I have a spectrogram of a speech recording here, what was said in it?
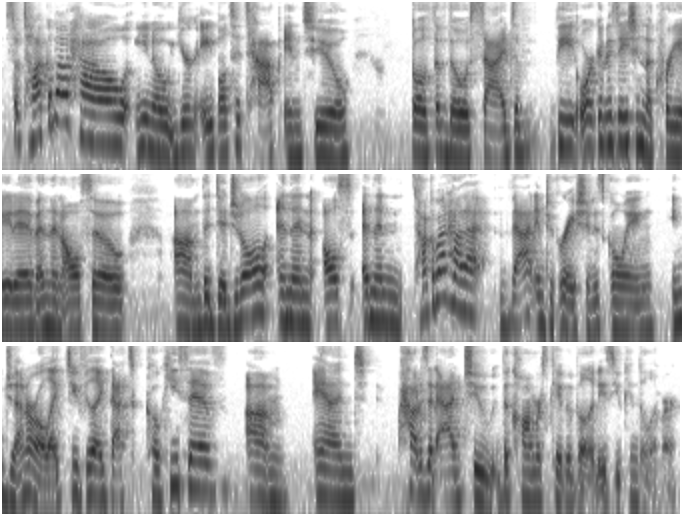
so talk about how you know you're able to tap into both of those sides of the organization, the creative, and then also um, the digital and then also and then talk about how that that integration is going in general. Like do you feel like that's cohesive? Um, and how does it add to the commerce capabilities you can deliver?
